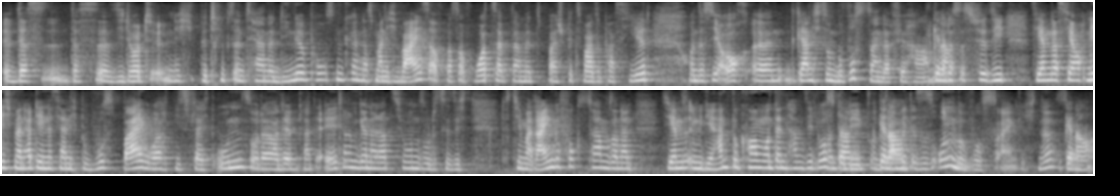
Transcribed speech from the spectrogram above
dass, dass sie dort nicht betriebsinterne Dinge posten können, dass man nicht weiß, auch was auf WhatsApp damit beispielsweise passiert und dass sie auch äh, gar nicht so ein Bewusstsein dafür haben. Genau. Das ist für sie, sie haben das ja auch nicht, man hat ihnen das ja nicht bewusst beigebracht, wie es vielleicht uns oder der gerade älteren Generation so, dass sie sich das Thema reingefuchst haben, sondern sie haben es irgendwie die Hand bekommen und dann haben sie losgelegt. Und, dann, und genau. damit ist es unbewusst eigentlich. Ne? So, genau.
